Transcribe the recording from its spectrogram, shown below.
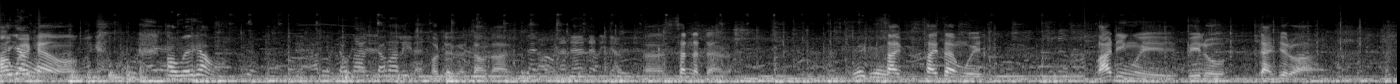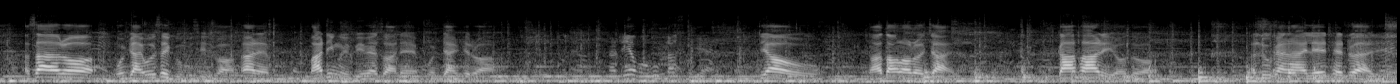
အောင်အောင်မဲမဲကခန့်ရောအောင်မဲကအောင်အားလုံးတောင်းတာတောင်းတာလေးလားဟုတ်တယ်ဗျတောင်းတာနည်းနည်းနဲ့နေကြပြီအဲ12တန်းပဲရိတ်တွေစိုက်စိုက်သက်ငွေမာတင်ငွေပေးလို့တိုင်ဖြစ်သွား အစားတော့ဝင်ပြိုင်ဖို့စိတ်ကူမရှိဘူးပေါ့အဲ့ဒါနဲ့မာတင်ငွေပေးမဲ့ဆိုတာနဲ့ဝင်ပြိုင်ဖြစ်သွားဒါတရားဘုတ်ဘလောက်စုပြရတယောက်9000လောက်တော့ကြာတယ်ကားကားတွေရောဆိုတော့အလူခံတာတွေလည်းထက်တွက်ရတယ်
